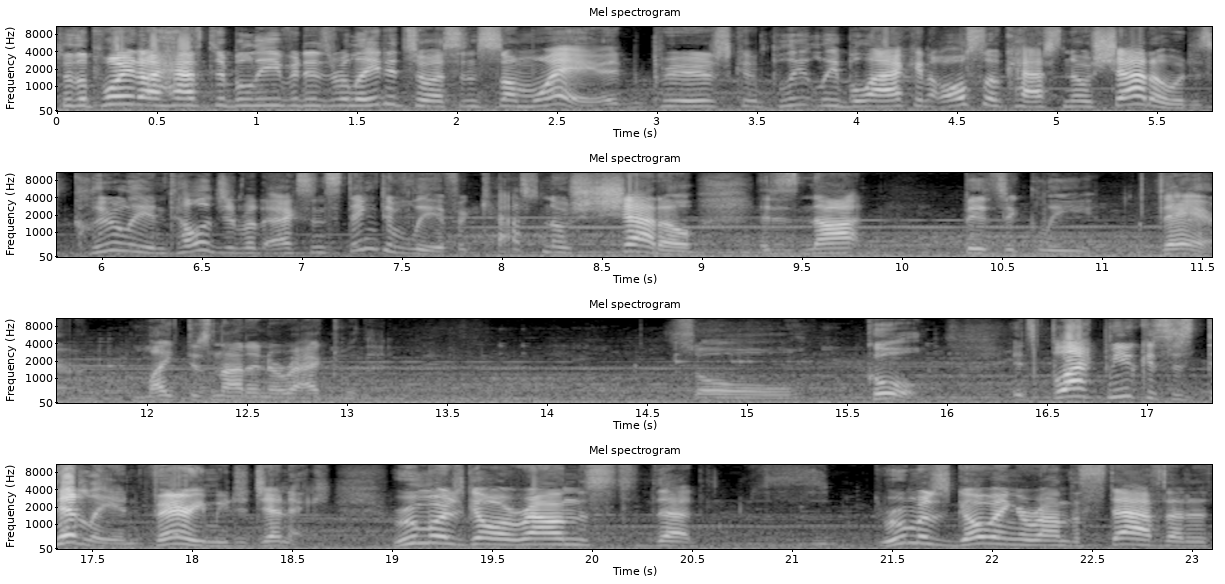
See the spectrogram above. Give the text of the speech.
To the point I have to believe it is related to us in some way. It appears completely black and also casts no shadow. It is clearly intelligent but acts instinctively. If it casts no shadow, it is not physically there. Light does not interact with it. So, cool. Its black mucus is deadly and very mutagenic. Rumors go around that rumors going around the staff that it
